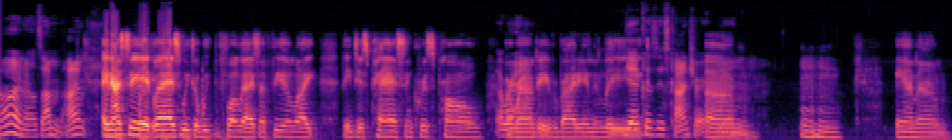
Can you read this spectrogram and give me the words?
All I know is I'm I'm and I said last week or week before last, I feel like they just passing Chris Paul around. around to everybody in the league. Yeah, because his contract. yeah. Um, hmm And um,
